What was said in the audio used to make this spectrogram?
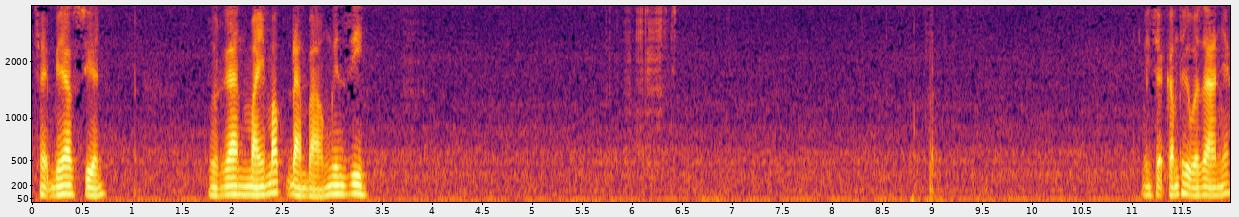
Chạy BF xuyến. Ruột gan máy móc đảm bảo nguyên zin. Mình sẽ cắm thử vào dàn nhé.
